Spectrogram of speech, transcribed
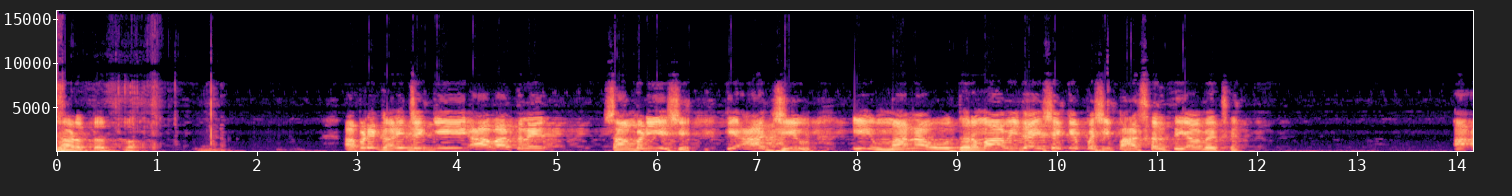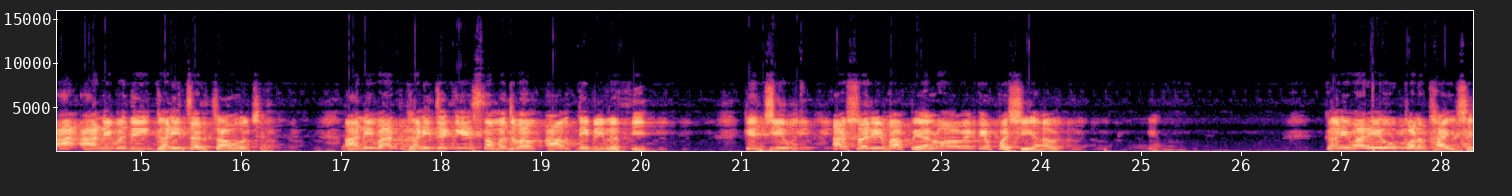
જળ તત્વ. આપણે ઘણી જગ્યાએ આ વાતને સાંભળીએ છીએ કે આ જીવ એ માના ધર્મ આવી જાય છે કે પછી પાછળથી આવે છે? આની બધી ઘણી ચર્ચાઓ છે. આની વાત ઘણી જગ્યાએ સમજવામાં આવતી બી નથી કે જીવ આ શરીરમાં પહેલો આવે કે પછી આવે. ઘણી વાર એવું પણ થાય છે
